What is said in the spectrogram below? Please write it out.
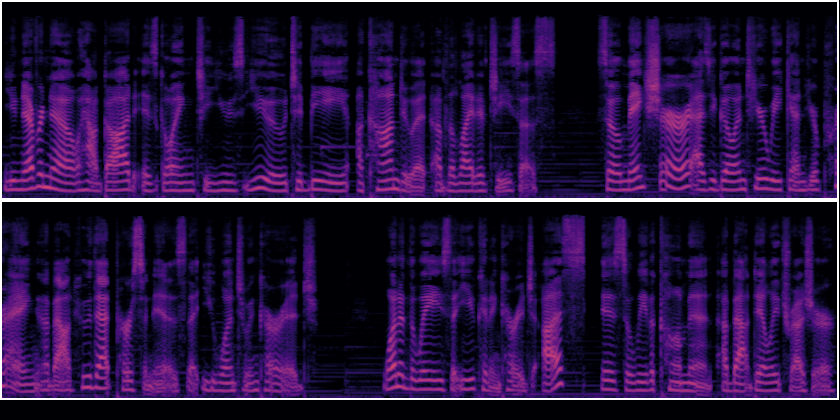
You never know how God is going to use you to be a conduit of the light of Jesus. So make sure as you go into your weekend, you're praying about who that person is that you want to encourage. One of the ways that you can encourage us is to leave a comment about Daily Treasure.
